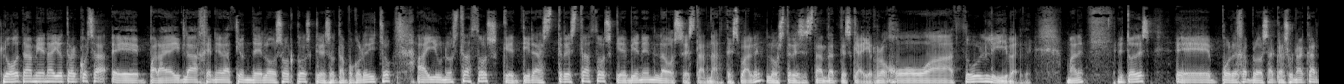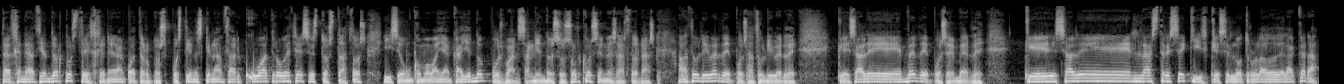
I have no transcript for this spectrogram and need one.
Luego también hay otra cosa, para ir la generación de los orcos, que eso tampoco lo he dicho, hay unos tazos que tiras tres tazos que vienen los estandartes, ¿vale? Los tres estandartes que hay, rojo, azul y verde, ¿vale? Entonces, eh, por ejemplo, sacas una carta de generación de orcos, te generan cuatro orcos, pues tienes que lanzar cuatro veces estos tazos y según cómo vayan cayendo, pues van saliendo esos orcos en esas zonas. Azul y verde, pues azul y verde. Que sale en verde, pues en verde. Que sale las 3X, que es el otro lado de la cara,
